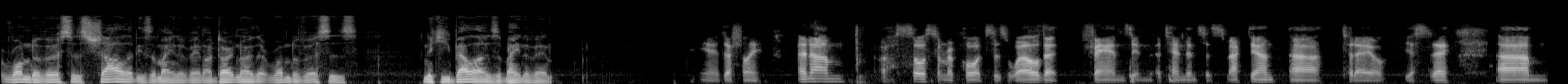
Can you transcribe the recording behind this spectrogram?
Ronda versus Charlotte is a main event. I don't know that Ronda versus Nikki Bella is a main event. Yeah, definitely. And um, I saw some reports as well that fans in attendance at SmackDown uh, today or yesterday um,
